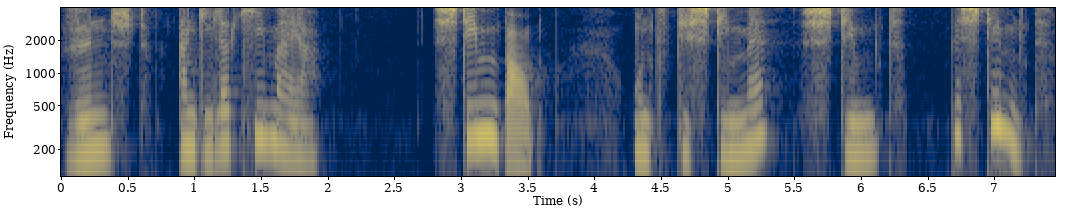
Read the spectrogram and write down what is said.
wünscht Angela Kiemeier. Stimmbaum und die Stimme stimmt bestimmt.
